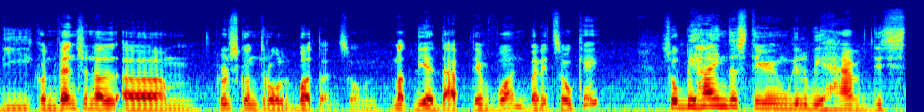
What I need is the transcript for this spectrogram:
the conventional um, cruise control button. So not the adaptive one, but it's okay. So behind the steering wheel, we have this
